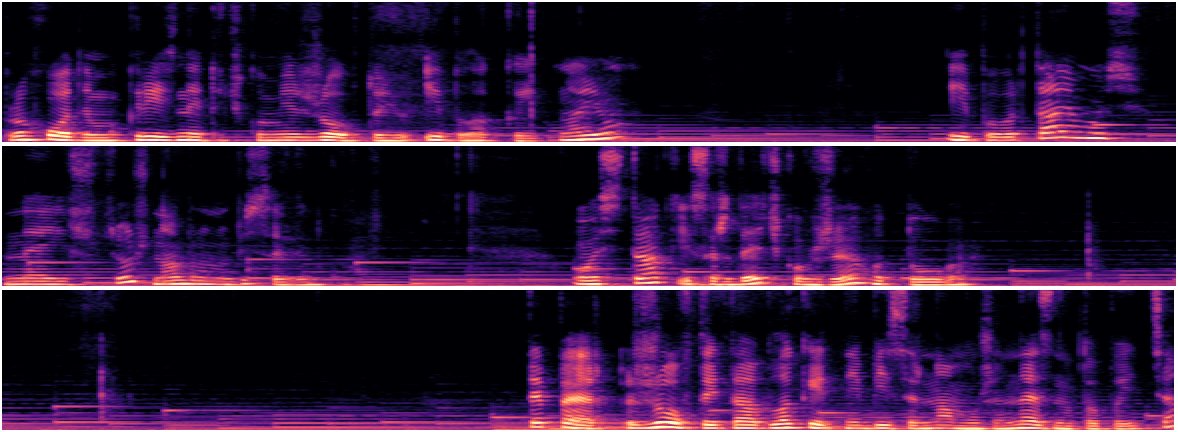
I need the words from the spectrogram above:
Проходимо крізь ниточку між жовтою і блакитною. І повертаємось в неї цю ж набрану бісеринку. Ось так і сердечко вже готове. Тепер жовтий та блакитний бісер нам уже не знадобиться.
